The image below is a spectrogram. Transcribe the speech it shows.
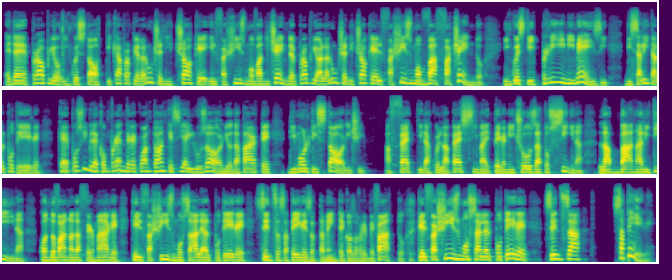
Ed è proprio in quest'ottica, proprio alla luce di ciò che il fascismo va dicendo e proprio alla luce di ciò che il fascismo va facendo in questi primi mesi di salita al potere, che è possibile comprendere quanto anche sia illusorio da parte di molti storici affetti da quella pessima e perniciosa tossina, la banalitina, quando vanno ad affermare che il fascismo sale al potere senza sapere esattamente cosa avrebbe fatto, che il fascismo sale al potere senza sapere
